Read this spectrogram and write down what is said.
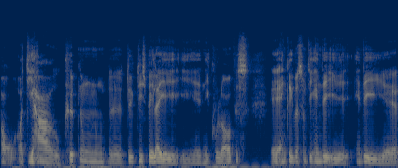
Og, og de har jo købt nogle, nogle øh, dygtige spillere i, i øh, Nico Lopez, øh, angriber, som de hentede i, hentede i øh,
